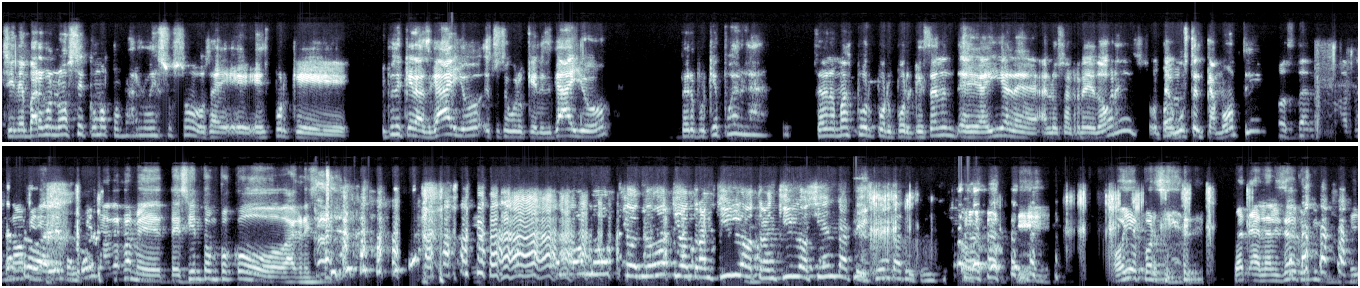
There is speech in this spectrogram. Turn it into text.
sin embargo, no sé cómo tomarlo eso, o sea, eh, es porque yo pensé que eras gallo, estoy seguro que eres gallo, pero ¿por qué Puebla? O sea, nomás por, por, porque están eh, ahí a, los alrededores, o te gusta el camote. Pues, no, déjame, te siento un poco agresivo. no, no, tío, no, tío, tranquilo, tranquilo, siéntate, siéntate. Oye, por cierto, analizar el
